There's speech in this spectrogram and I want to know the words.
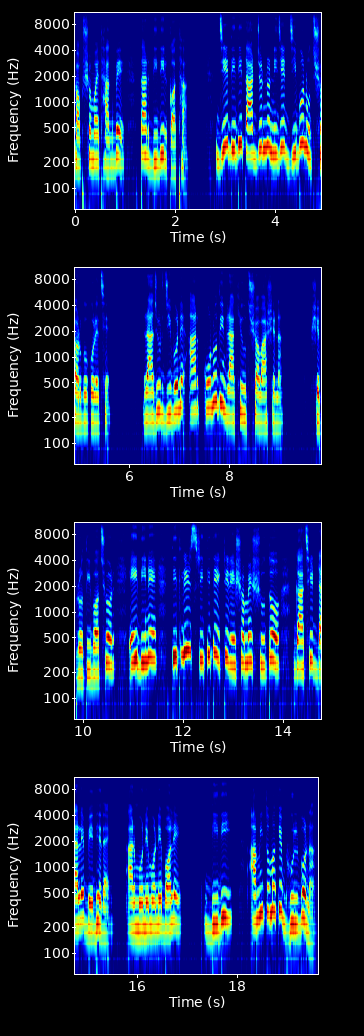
সবসময় থাকবে তার দিদির কথা, যে দিদি তার জন্য নিজের জীবন উৎসর্গ করেছে। রাজুর জীবনে আর কোনো দিন রাখি উৎসব আসে না। সে প্রতি বছর এই দিনে তিতলির স্মৃতিতে একটি রেশমের সুতো গাছের ডালে বেঁধে দেয় আর মনে মনে বলে, দিদি, আমি তোমাকে ভুলব না।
